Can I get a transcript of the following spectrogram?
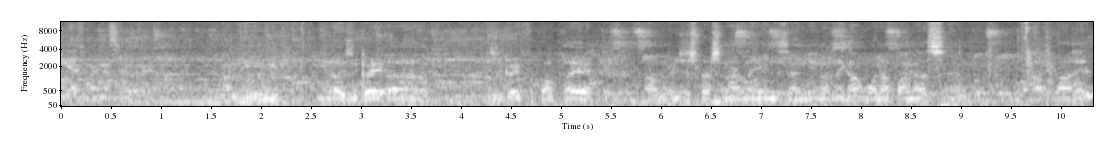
you guys weren't necessarily worried about? I mean, you know, he's a great, uh, he's a great football player. Um, we're just rushing our lanes, and you know, they got one up on us, and that was about it.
